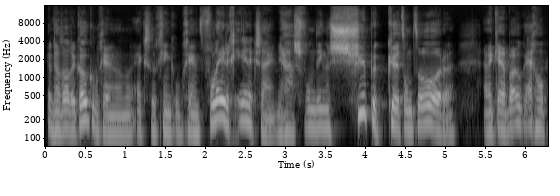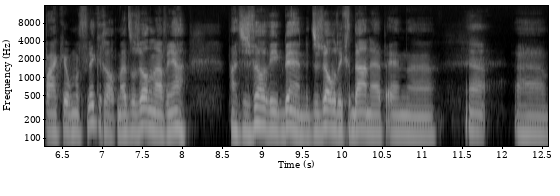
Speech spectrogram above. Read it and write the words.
En dat had ik ook op een gegeven moment. Ex ging ik op een gegeven moment volledig eerlijk zijn. Ja, ze vond dingen super kut om te horen. En ik heb ook echt wel een paar keer op mijn flikker gehad. Maar het was wel daarna van ja, maar het is wel wie ik ben. Het is wel wat ik gedaan heb. En eh, ja. Ehm,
